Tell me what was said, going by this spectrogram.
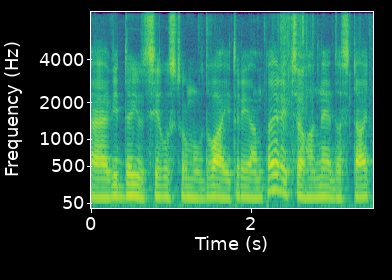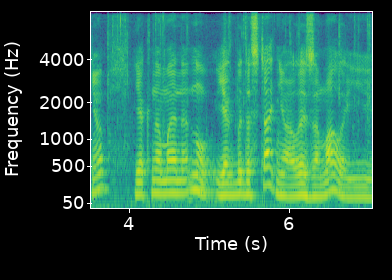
е, віддають силу струму в 2,3 А. Цього недостатньо, як на мене. Ну, якби достатньо, але замало і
